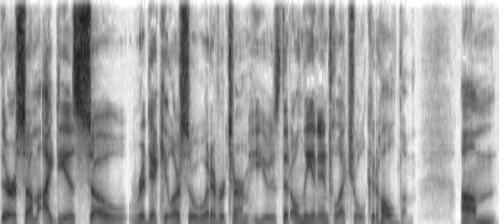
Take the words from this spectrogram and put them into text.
there are some ideas so ridiculous, or whatever term he used, that only an intellectual could hold them. Um,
